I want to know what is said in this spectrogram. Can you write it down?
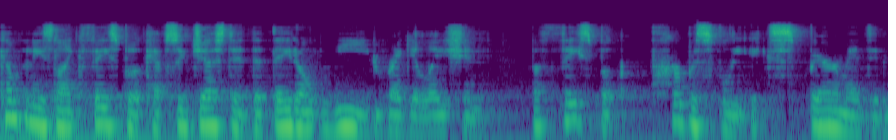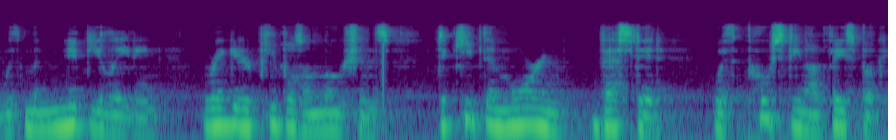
Companies like Facebook have suggested that they don't need regulation, but Facebook purposefully experimented with manipulating regular people's emotions to keep them more invested with posting on Facebook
